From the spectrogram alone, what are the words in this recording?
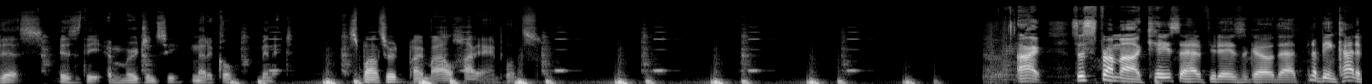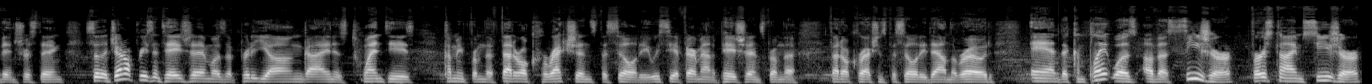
This is the Emergency Medical Minute, sponsored by Mile High Ambulance. All right. So this is from a case I had a few days ago that ended up being kind of interesting. So the general presentation was a pretty young guy in his 20s coming from the Federal Corrections Facility. We see a fair amount of patients from the Federal Corrections Facility down the road. And the complaint was of a seizure, first time seizure.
